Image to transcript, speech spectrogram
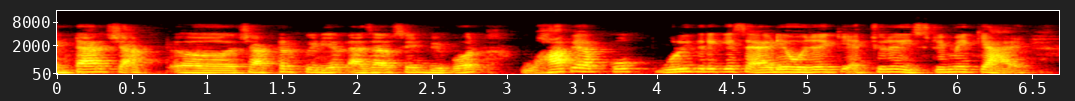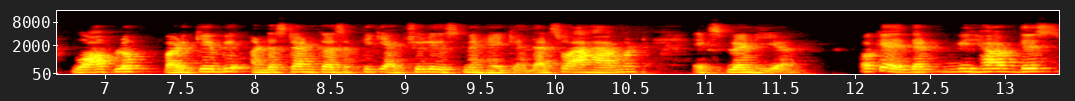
entire chapter uh, chapter PDF as I've said before वहाँ पे आपको पूरी तरीके से आइडिया हो जाए कि एक्चुअली हिस्ट्री में क्या है वो आप लोग पढ़ के भी अंडरस्टैंड कर सकते हैं कि एक्चुअली इसमें है क्या that's why I haven't explained here okay that we have this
